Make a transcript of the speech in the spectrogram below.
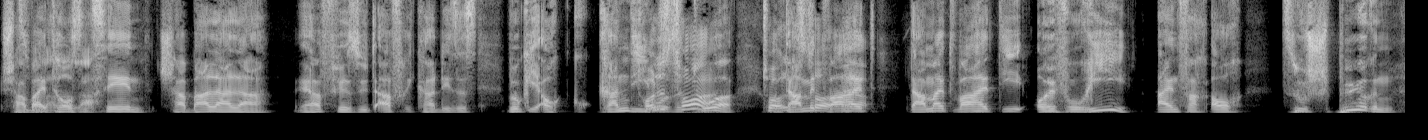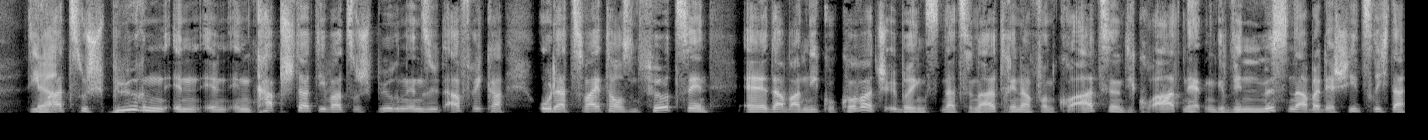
Schabalala. 2010, Shabalala, ja, für Südafrika, dieses wirklich auch grandiose Tolles Tor. Tor. Und damit Tor, war ja. Damit war halt die Euphorie einfach auch zu spüren. Die Ja. war zu spüren in, in, in Kapstadt, die war zu spüren in Südafrika. Oder 2014, äh, da war Niko Kovac übrigens Nationaltrainer von Kroatien und die Kroaten hätten gewinnen müssen, aber der Schiedsrichter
